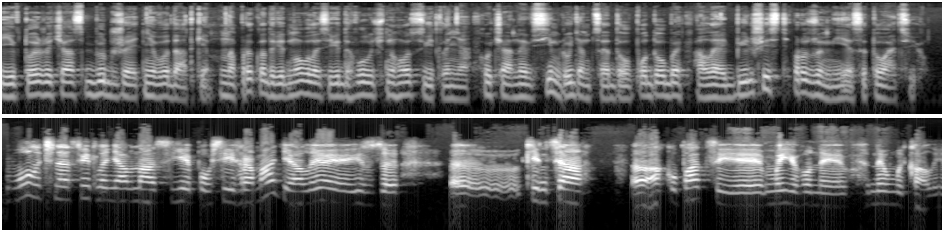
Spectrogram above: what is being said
і в той же час бюджетні видатки. Наприклад, відмовилися від вуличного освітлення, хоча не всім людям це до вподоби, але більшість розуміє ситуацію. Вуличне освітлення в нас є по всій громаді, але із е, кінця окупації ми його не, не вмикали.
